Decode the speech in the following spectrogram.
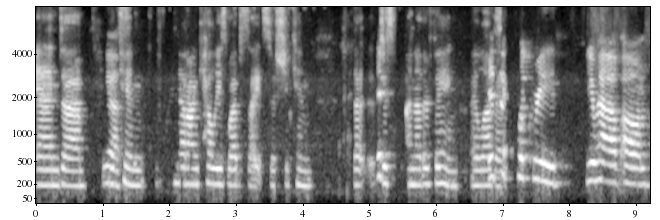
And um, Yes. you can find that on Kelly's website, so she can. That It's- just another thing. I love It's it. a quick read. You have, um,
